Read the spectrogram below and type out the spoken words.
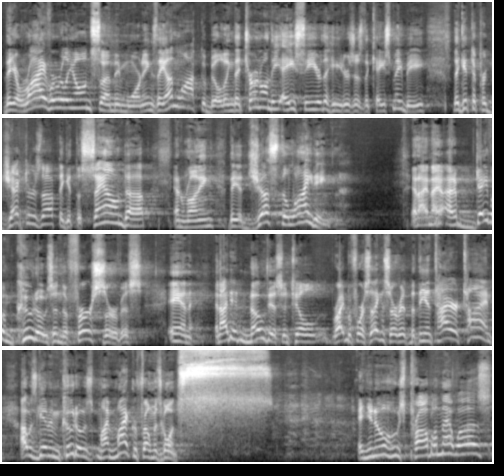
They arrive early on Sunday mornings. They unlock the building. They turn on the AC or the heaters, as the case may be. They get the projectors up. They get the sound up and running. They adjust the lighting. And I, I gave them kudos in the first service. And, and I didn't know this until right before second service, but the entire time I was giving him kudos, my microphone was going. And you know whose problem that was?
